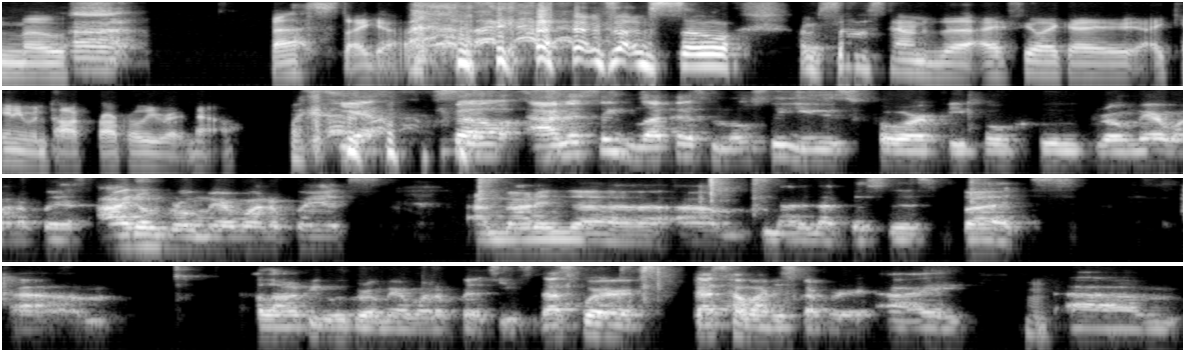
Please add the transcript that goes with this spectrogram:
most uh, best i guess I'm, I'm, so i'm so astounded that i feel like i i can't even talk properly right now yeah so honestly leca is mostly used for people who grow marijuana plants i don't grow marijuana plants i'm not in the um, not in that business but um, a lot of people who grow marijuana plants use that's where that's how i discovered it i hmm. um,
